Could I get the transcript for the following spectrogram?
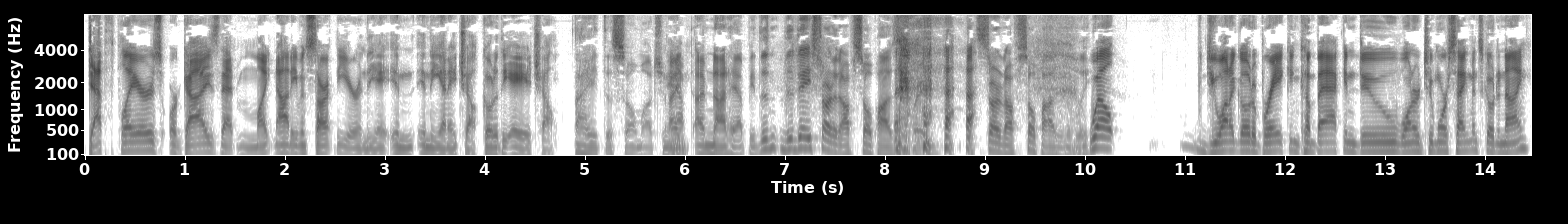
depth players or guys that might not even start the year in the in, in the NHL. Go to the AHL. I hate this so much. Yeah. I, am not happy. The, the, day started off so positively. it started off so positively. Well, do you want to go to break and come back and do one or two more segments? Go to nine.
